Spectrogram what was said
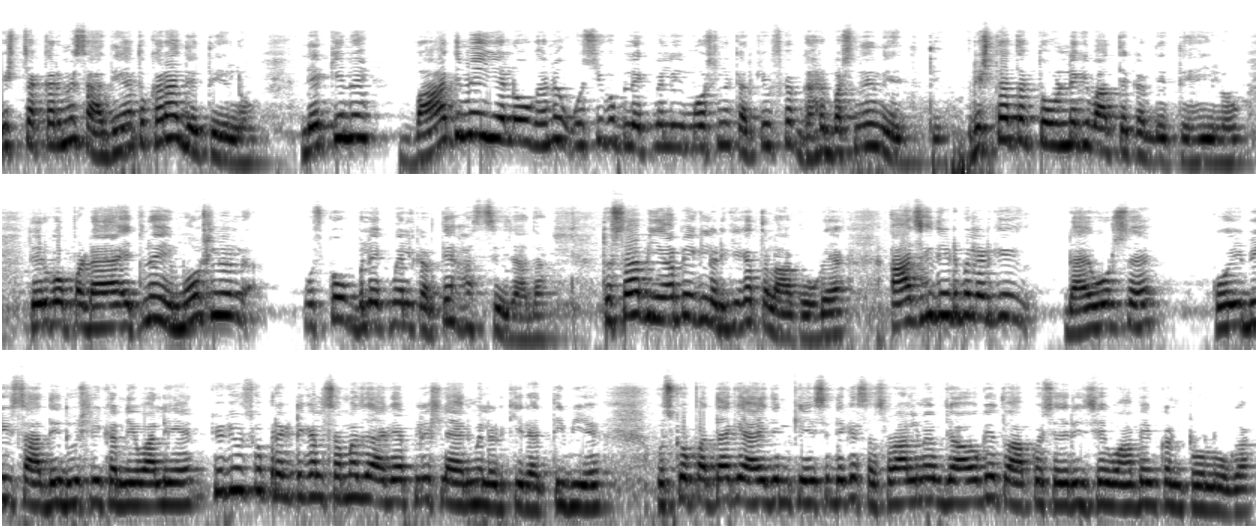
इस चक्कर में शादियाँ तो करा देते हैं लोग। लेकिन बाद में ये लोग है ना, उसी को ब्लैकमेल इमोशनल करके उसका घर बसने नहीं देते। रिश्ता तक तोड़ने की बातें कर देते हैं ये लोग। तेरे को पढ़ाया, इतना इमोशनल उसको ब्लैकमेल करते हैं हद से ज़्यादा। तो सब यहाँ पे एक लड़की का तलाक हो गया। आज की डेट पे लड़की डाइवोर्स है, कोई भी शादी दूसरी करने वाली है, क्योंकि उसको प्रैक्टिकल समझ आ गया पुलिस लाइन में लड़की रहती भी है। उसको पता है कि आए दिन केस देखे ससुराल में जाओगे तो आपको शहरी से वहाँ पे कंट्रोल होगा।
